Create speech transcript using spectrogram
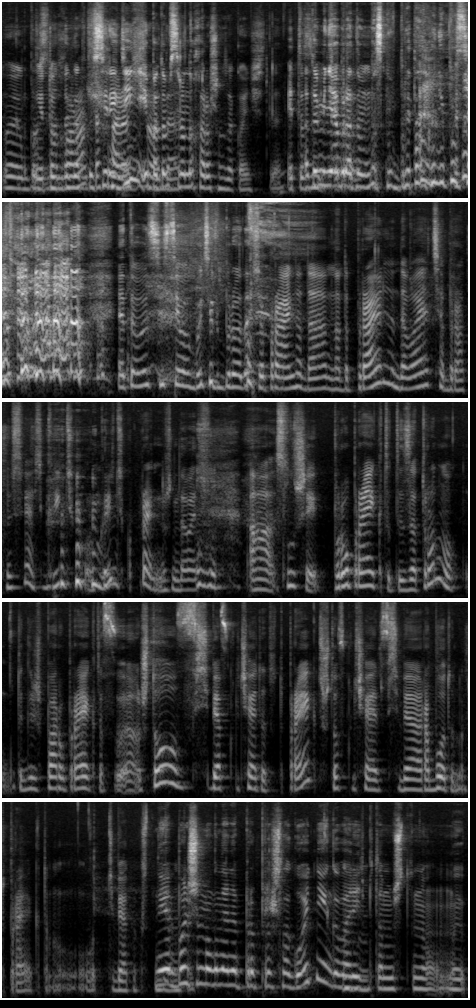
Это как-то середине, и потом да. все равно хорошим закончить. Да? Это а то меня обратно в Москву в британку не пустят. Это вот система бутерброда. Все правильно, да. Надо правильно давать обратную связь, критику. Критику правильно нужно давать. А, слушай, про проекты ты затронул. Ты говоришь пару проектов. Э, Что в себя включает этот проект? Что включает в себя работа над проектом? Вот тебя как Ну, я студента. больше могу, наверное, про прошлогодние говорить, Мгм. потому что, ну, мы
